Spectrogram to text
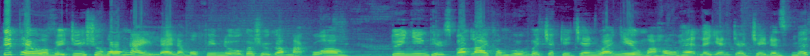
Tiếp theo ở vị trí số 4 này lại là một phim nữa có sự góp mặt của ông. Tuy nhiên thì Spotlight không hướng về Jackie Chan quá nhiều mà hầu hết lại dành cho Jaden Smith.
